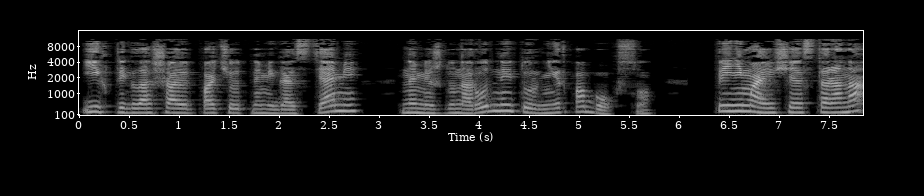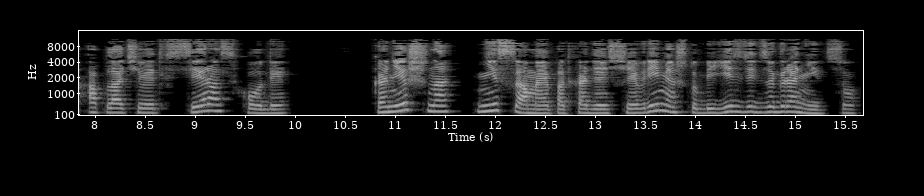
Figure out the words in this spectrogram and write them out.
Их приглашают почетными гостями на международный турнир по боксу. Принимающая сторона оплачивает все расходы. Конечно, не самое подходящее время, чтобы ездить за границу,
